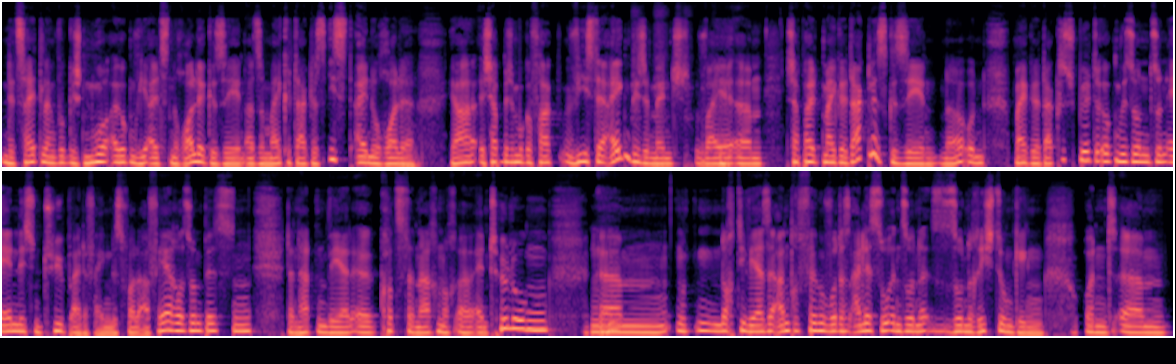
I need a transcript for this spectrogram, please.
eine Zeit lang wirklich nur irgendwie als eine Rolle gesehen. Also Michael Douglas ist eine Rolle. Mhm. Ja, ich habe mich immer gefragt, wie ist der eigentliche Mensch? Weil ähm, ich habe halt Michael Douglas gesehen, ne? Und Michael Douglas spielte irgendwie so, so einen ähnlichen Typ, eine verhängnisvolle Affäre so ein bisschen. Dann hatten wir äh, kurz danach noch äh, Enthüllungen mhm. ähm, und noch diverse andere Filme, wo das alles so in so eine so eine Richtung ging. Und ähm,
